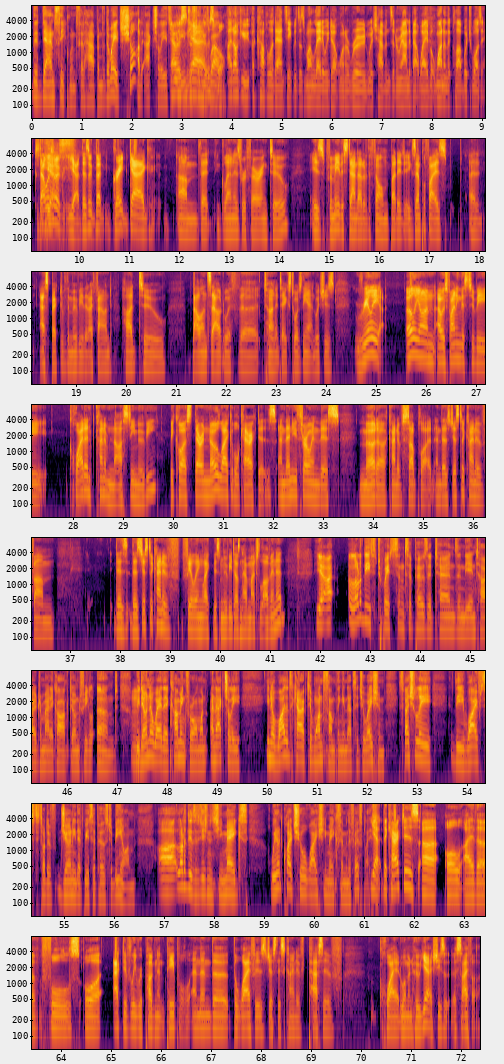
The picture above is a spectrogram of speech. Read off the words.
the dance sequence that happened. The way it's shot, actually, it's That really was- interesting yeah, it as well. cool. I'd argue a couple of dance sequences. One later we don't want to ruin, which happens in a roundabout way, but one in the club, which was excellent. That was Yes. a yeah. There's a that great gag um, that Glenn is referring to is for me the standout of the film, but it exemplifies an aspect of the movie that I found hard to balance out with the turn it takes towards the end, which is really early on. I was finding this to be quite a kind of nasty movie because there are no likable characters, and then you throw in this murder kind of subplot, and there's just a kind of um, there's there's just a kind of feeling like this movie doesn't have much love in it. Yeah, I, a lot of these twists and supposed turns in the entire dramatic arc don't feel earned. Hmm. We don't know where they're coming from, and, and actually, you know, why does the character want something in that situation? Especially the wife's sort of journey that we're supposed to be on. Uh, a lot of the decisions she makes, we're not quite sure why she makes them in the first place. Yeah, the characters are all either fools or actively repugnant people, and then the the wife is just this kind of passive, quiet woman who, yeah, she's a, a cipher.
